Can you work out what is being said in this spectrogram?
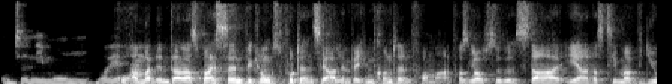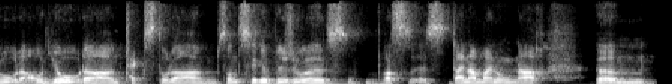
Unternehmungen. Neue Wo haben wir denn da das meiste Entwicklungspotenzial? In welchem Content-Format? Was glaubst du, ist da eher das Thema Video oder Audio oder Text oder sonstige Visuals? Was ist deiner Meinung nach ähm,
